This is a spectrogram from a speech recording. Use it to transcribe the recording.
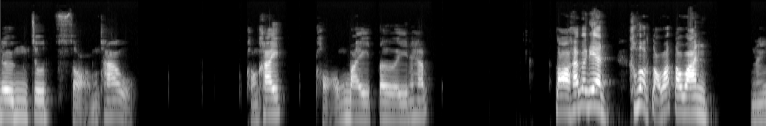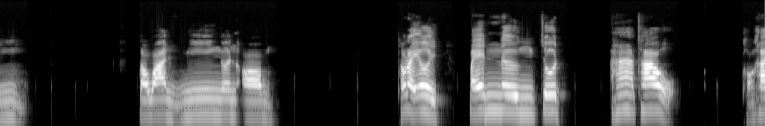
1.2 เท่า ของใครของใบเตยนะครับ ต่อครับนักเรียนเขาบอกต่อว่าตะวันนี่ตะวันมีเงินออม เท่าไหร่เอ่ยเป็นหนึ่งจุดห้าเท่า ของใคร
